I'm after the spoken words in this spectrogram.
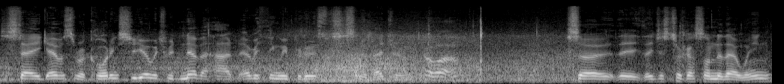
to stay, gave us a recording studio which we'd never had. Everything we produced was just in a bedroom. Oh wow. So they, they just took us under their wing.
